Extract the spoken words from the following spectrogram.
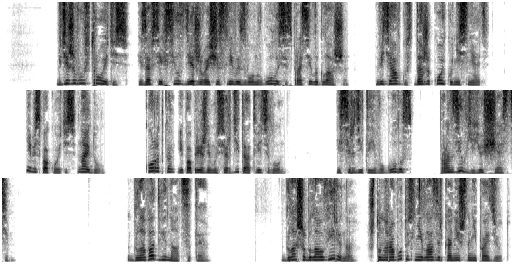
— Где же вы устроитесь? — изо всех сил, сдерживая счастливый звон в голосе, спросила Глаша. — Ведь август даже койку не снять. — Не беспокойтесь, найду. Коротко и по-прежнему сердито ответил он. И сердитый его голос пронзил ее счастьем. Глава двенадцатая Глаша была уверена, что на работу с ней Лазарь, конечно, не пойдет.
